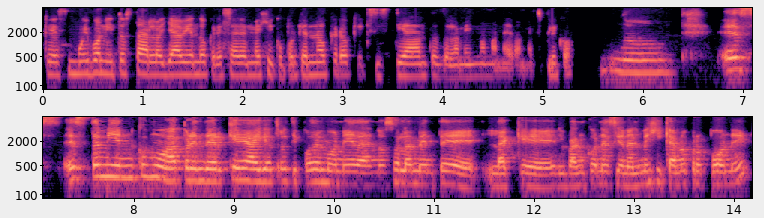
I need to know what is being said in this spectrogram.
que es muy bonito estarlo ya viendo crecer en México, porque no creo que existía antes de la misma manera, ¿me explico? No, es, es también como aprender que hay otro tipo de moneda, no solamente la que el Banco Nacional Mexicano propone,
